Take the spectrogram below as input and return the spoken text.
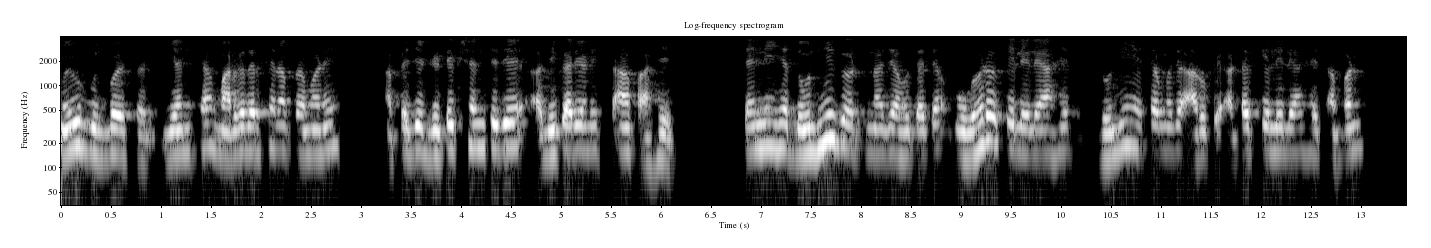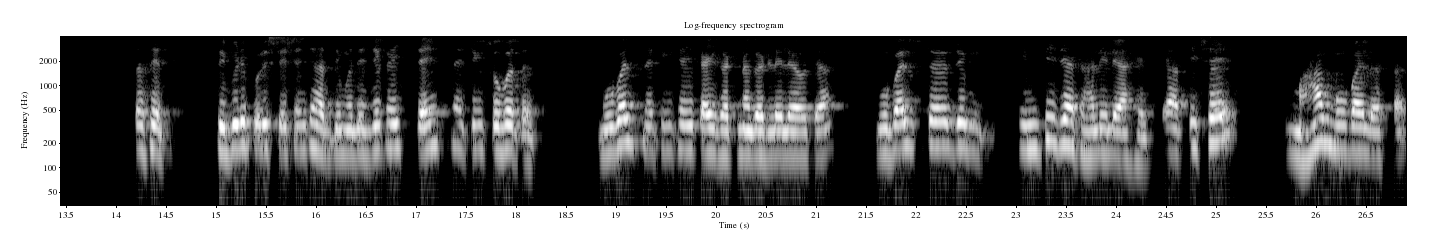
Mayur Bhujbal sir यांच्या मार्गदर्शनाप्रमाणे आपले जे डिटेक्शनचे जे अधिकारी आणि स्टाफ आहेत त्यांनी ह्या दोन्ही घटना ज्या होत्या त्या उघड केलेल्या आहेत. दोन्ही याच्यामध्ये आरोपी अटक केलेले आहेत. आपण तसेच सीबीडी पोलीस स्टेशनच्या हद्दीमध्ये जे काही चेन स्नॅचिंग सोबतच मोबाईल स्नॅचिंगच्याही काही घटना घडलेल्या होत्या. मोबाईलचं जे किमती ज्या झालेल्या आहेत त्या अतिशय महाग मोबाईल असतात.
